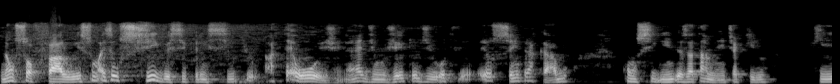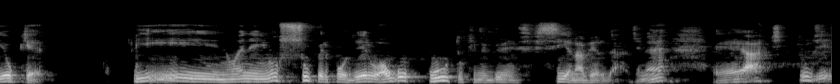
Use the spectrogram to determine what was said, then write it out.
não só falo isso, mas eu sigo esse princípio até hoje, né? De um jeito ou de outro, eu sempre acabo conseguindo exatamente aquilo que eu quero. E não é nenhum superpoder ou algo oculto que me beneficia, na verdade, né? É a atitude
